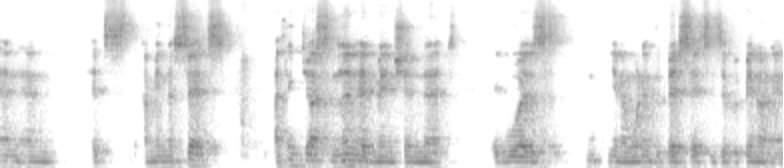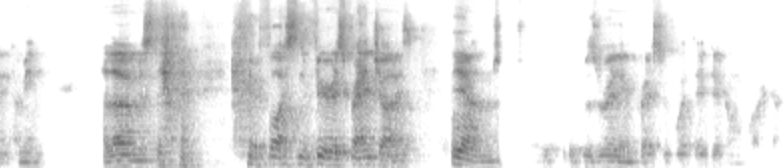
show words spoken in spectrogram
and, and it's, I mean, the sets, I think Justin Lin had mentioned that it was, you know, one of the best sets he's ever been on. And I mean, hello, Mr. Fast and Furious franchise. Yeah. Um, it was really impressive what they did on Warrior.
